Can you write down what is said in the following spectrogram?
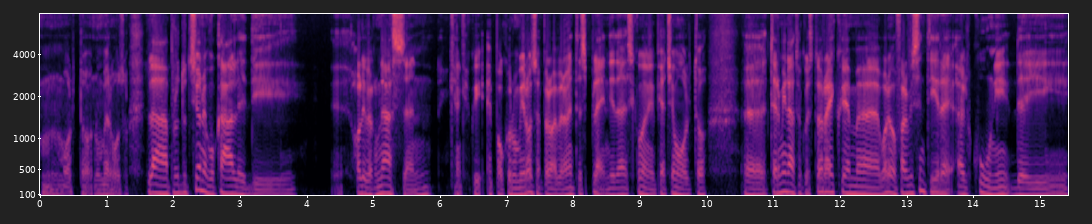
molto numeroso. La produzione vocale di Oliver Nassen, che anche qui è poco numerosa, però è veramente splendida, e siccome mi piace molto, eh, terminato questo requiem, eh, volevo farvi sentire alcuni dei,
